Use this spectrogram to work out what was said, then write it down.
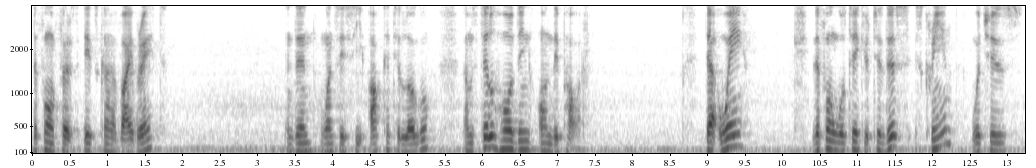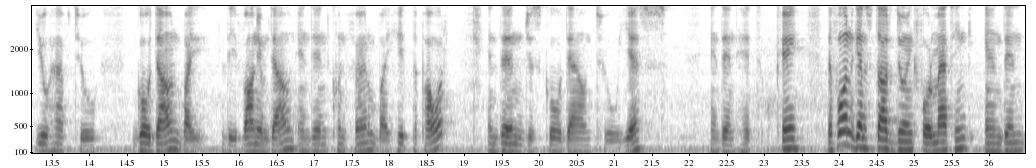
The phone first it's gonna vibrate. And then once I see Alcatel logo I'm still holding on the power. That way the phone will take you to this screen which is you have to go down by the volume down and then confirm by hit the power. And then just go down to yes and then hit OK. The phone gonna start doing formatting and then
